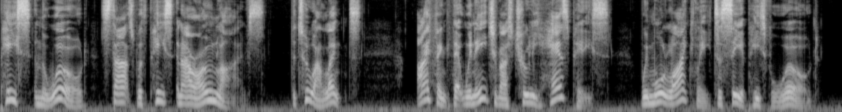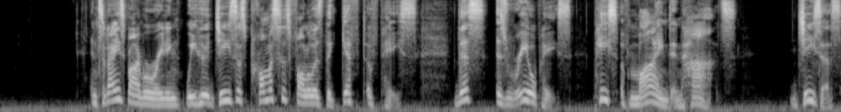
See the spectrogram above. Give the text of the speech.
Peace in the world starts with peace in our own lives. The two are linked. I think that when each of us truly has peace, we're more likely to see a peaceful world. In today's Bible reading, we heard Jesus promise his followers the gift of peace. This is real peace, peace of mind and hearts. Jesus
